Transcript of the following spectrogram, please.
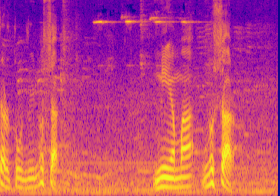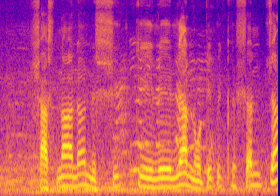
तरतुदीनुसार नियमानुसार शासनानं निश्चित केलेल्या नोटिफिकेशनच्या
